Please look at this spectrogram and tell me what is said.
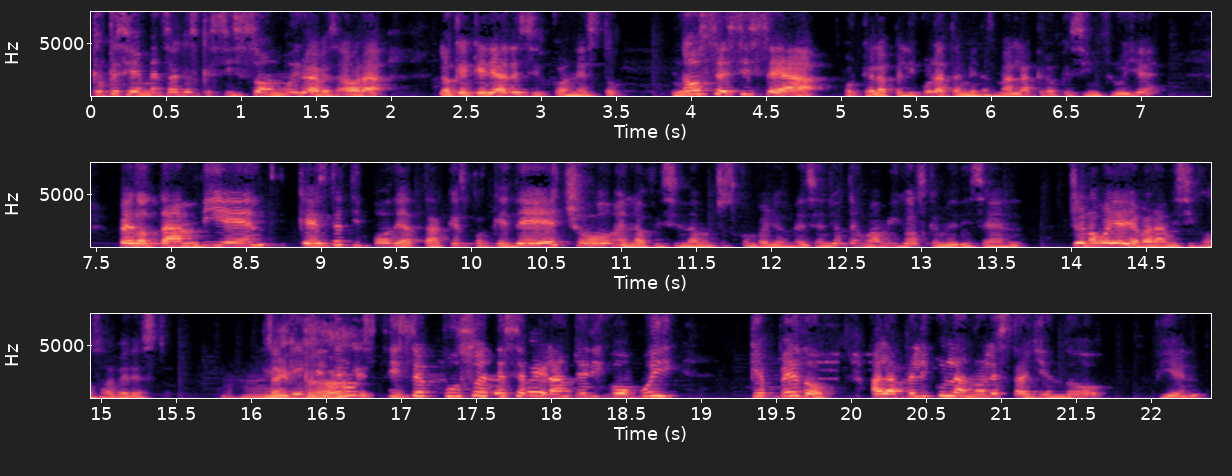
creo que sí hay mensajes que sí son muy graves. Ahora, lo que quería decir con esto, no sé si sea porque la película también es mala, creo que sí influye, pero también que este tipo de ataques, porque de hecho en la oficina muchos compañeros me decían, yo tengo amigos que me dicen, yo no voy a llevar a mis hijos a ver esto. O sea, que hay gente que sí se puso en ese plan que digo, güey, ¿qué pedo? A la película no le está yendo bien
